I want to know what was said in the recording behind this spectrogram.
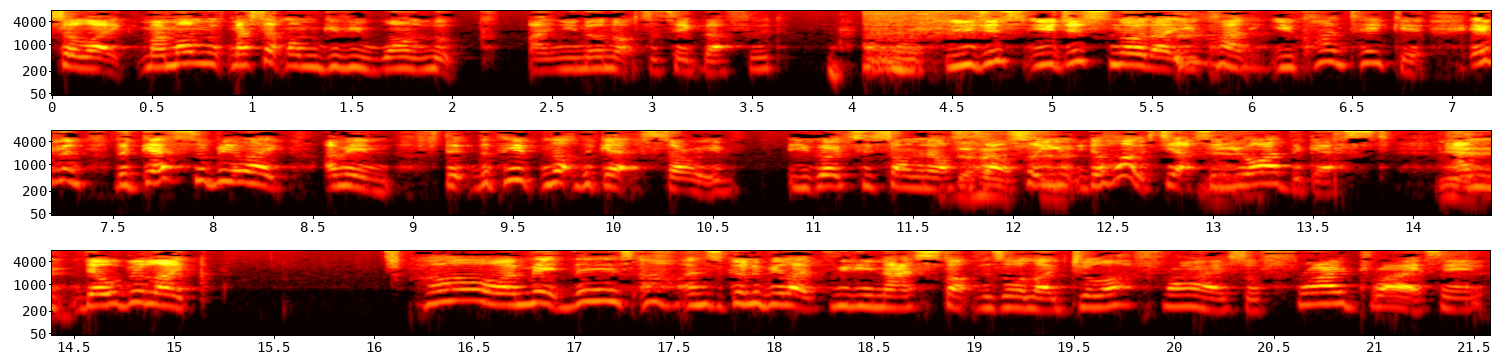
So like, my mom, my stepmom would give you one look, and you know not to take that food. you just you just know that you can't you can't take it. Even the guests will be like, I mean, the, the people, not the guests. Sorry, you go to someone else's house. So you the host, yeah. So Yeah. you are the guest, Yeah. and they'll be like, oh, I made this, oh, and it's gonna be like really nice stuff. There's all like jollof rice or fried rice, and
